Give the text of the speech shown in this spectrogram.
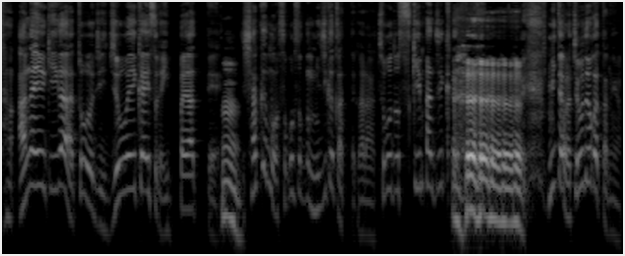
さ アナ雪が当時上映回数がいっぱいあって、うん。尺もそこそこ短かったから、ちょうど隙間時間 見たらちょうどよかったのよ。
